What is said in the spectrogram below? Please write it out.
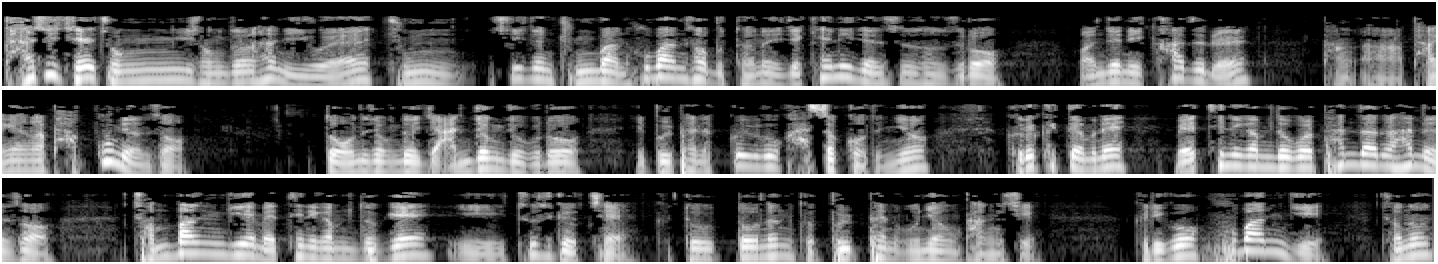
다시 재정리 정돈을 한 이후에 중 시즌 중반 후반서부터는 이제 케니 젠슨 선수로 완전히 카드를 방, 아, 방향을 바꾸면서 또 어느 정도 이제 안정적으로 이 불펜을 끌고 갔었거든요. 그렇기 때문에 매티니 감독을 판단을 하면서 전반기에 매티니 감독의 이 투수 교체 또, 또는 그 불펜 운영 방식 그리고 후반기 저는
